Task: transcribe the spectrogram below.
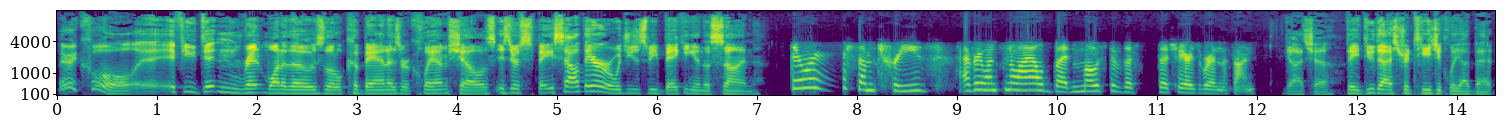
Very cool. If you didn't rent one of those little cabanas or clamshells, is there space out there, or would you just be baking in the sun? There were some trees every once in a while, but most of the the chairs were in the sun. Gotcha. They do that strategically, I bet.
